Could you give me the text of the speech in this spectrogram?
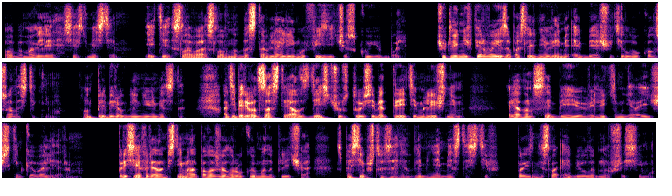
оба могли сесть вместе. Эти слова словно доставляли ему физическую боль. Чуть ли не впервые за последнее время Эбби ощутила укол жалости к нему. Он приберег для нее место. А теперь вот застрял здесь, чувствуя себя третьим лишним, рядом с Эбби ее великим героическим кавалером. Присев рядом с ним, она положила руку ему на плечо. — Спасибо, что занял для меня место, Стив, — произнесла Эбби, улыбнувшись ему.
